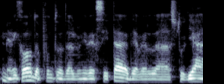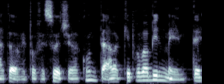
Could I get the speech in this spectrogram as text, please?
mi ricordo appunto dall'università di averla studiata, il professore ci raccontava che probabilmente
